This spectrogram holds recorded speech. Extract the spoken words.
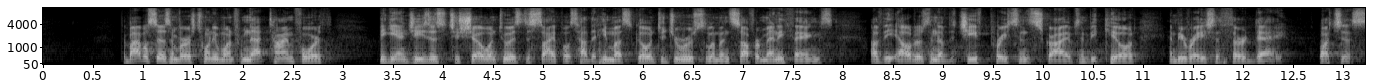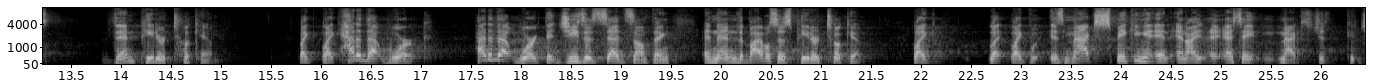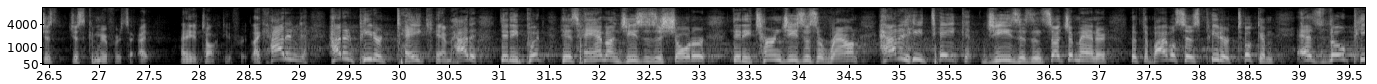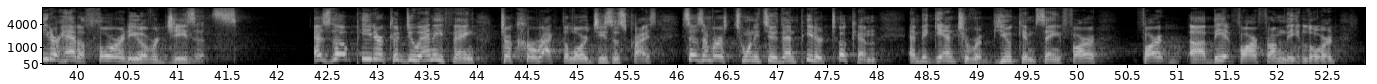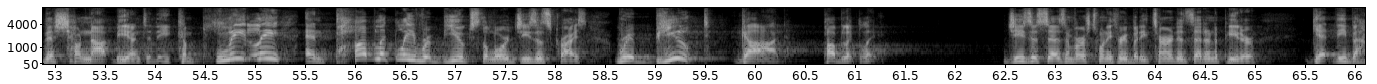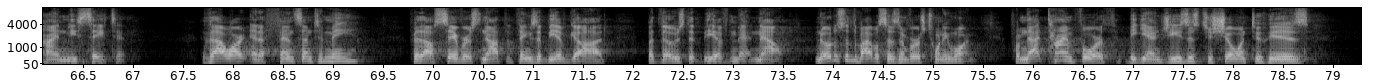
The Bible says in verse 21 From that time forth began Jesus to show unto his disciples how that he must go into Jerusalem and suffer many things of the elders and of the chief priests and scribes and be killed and be raised the third day. Watch this. Then Peter took him. Like, like how did that work? How did that work that Jesus said something and then the Bible says Peter took him? Like, like, like is Max speaking and, and I, I say, Max, just, just, just come here for a second. I need to talk to you first. Like, how did, how did Peter take him? How did, did he put his hand on Jesus' shoulder? Did he turn Jesus around? How did he take Jesus in such a manner that the Bible says Peter took him as though Peter had authority over Jesus? As though Peter could do anything to correct the Lord Jesus Christ. It says in verse 22 Then Peter took him and began to rebuke him, saying, Far, far, uh, be it far from thee, Lord this shall not be unto thee. Completely and publicly rebukes the Lord Jesus Christ, rebuked God publicly. Jesus says in verse 23, But he turned and said unto Peter, Get thee behind me, Satan. Thou art an offense unto me, for thou savorest not the things that be of God, but those that be of men. Now, notice what the Bible says in verse 21. From that time forth began Jesus to show unto his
